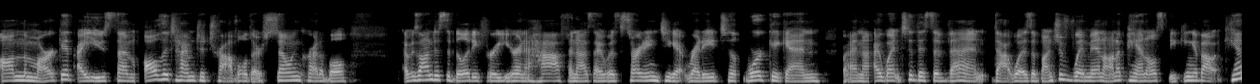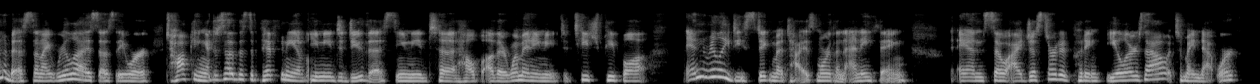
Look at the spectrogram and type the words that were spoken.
on the market. I use them all the time to travel. They're so incredible. I was on disability for a year and a half. And as I was starting to get ready to work again, and I went to this event that was a bunch of women on a panel speaking about cannabis. And I realized as they were talking, I just had this epiphany of you need to do this. You need to help other women. You need to teach people and really destigmatize more than anything. And so I just started putting feelers out to my network,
